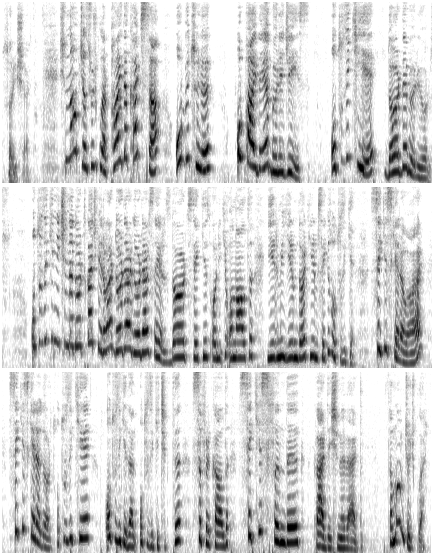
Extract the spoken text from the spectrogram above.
Soru işareti. Şimdi ne yapacağız çocuklar? Payda kaçsa o bütünü o paydaya böleceğiz. 32'yi 4'e bölüyoruz. 32'nin içinde 4 kaç kere var? 4'er 4'er sayarız. 4, 8, 12, 16, 20, 24, 28, 32. 8 kere var. 8 kere 4, 32. 32'den 32 çıktı. 0 kaldı. 8 fındık kardeşime verdim. Tamam mı çocuklar?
